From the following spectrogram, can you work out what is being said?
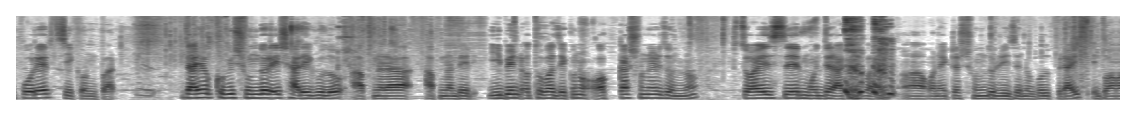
উপরের চিকন পাট যাই হোক খুবই সুন্দর এই শাড়িগুলো আপনারা আপনাদের ইভেন্ট অথবা যে কোনো অক্কাশনের জন্য চয়েসের মধ্যে রাখতে পারেন অনেকটা সুন্দর রিজনেবল প্রাইস এবং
